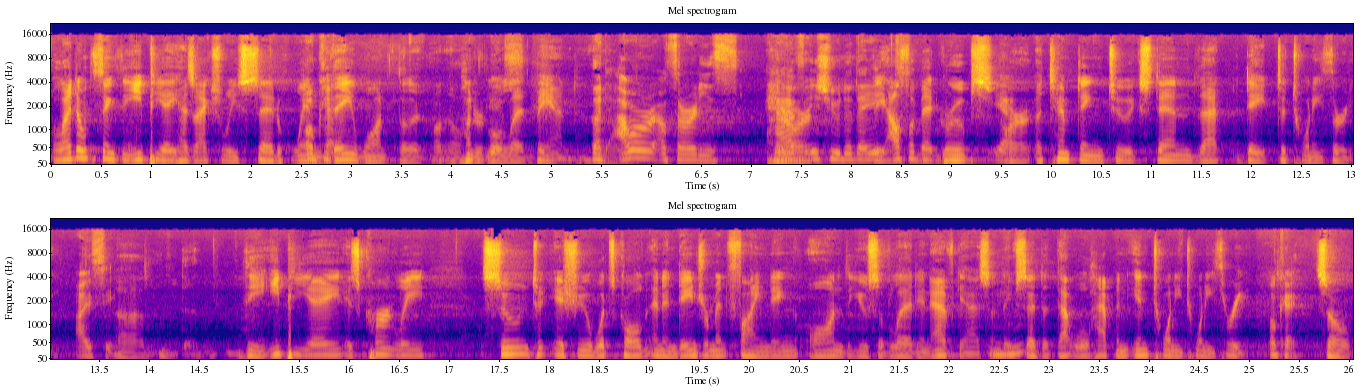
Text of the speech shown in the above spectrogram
Well, I don't think the EPA has actually said when okay. they want the 100 low lead banned. But our authorities have are, issued a date. The alphabet groups yeah. are attempting to extend that date to 2030. I see. Uh, the EPA is currently soon to issue what's called an endangerment finding on the use of lead in avgas, and mm-hmm. they've said that that will happen in 2023. Okay. So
